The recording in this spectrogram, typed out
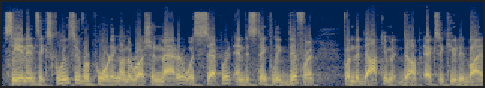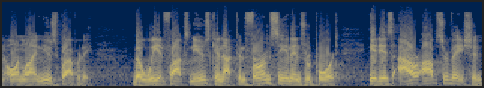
CNN's exclusive reporting on the Russian matter was separate and distinctly different from the document dump executed by an online news property. Though we at Fox News cannot confirm CNN's report, it is our observation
